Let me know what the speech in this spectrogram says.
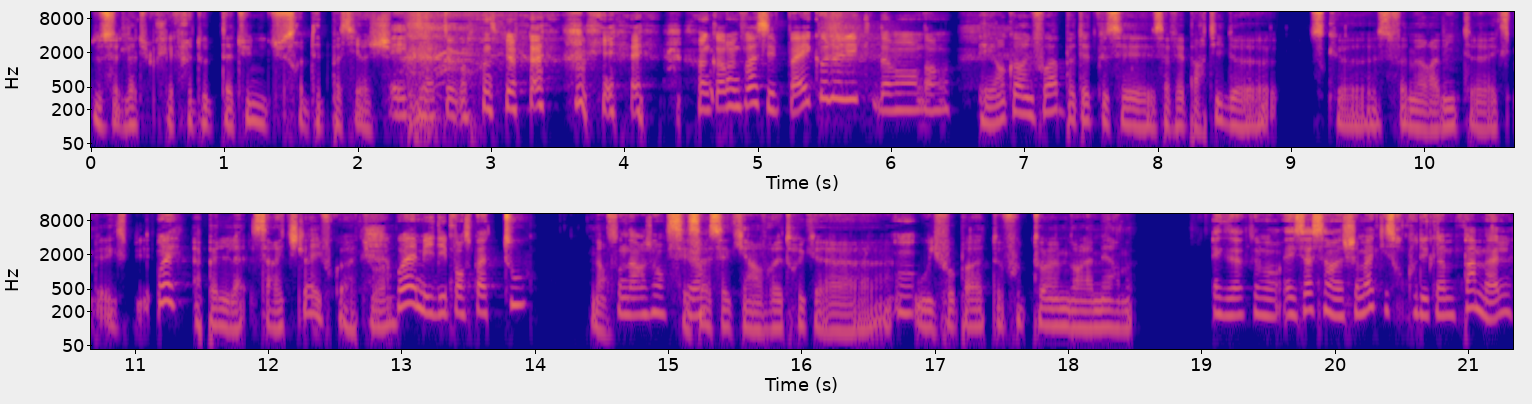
de ce fait-là, tu claquerais toute ta thune et tu serais peut-être pas si riche. Exactement. Encore une fois, c'est pas écologique dans mon, dans... Et encore une fois, peut-être que c'est, ça fait partie de ce que ce fameux Ramit euh, Ouais. appelle la, sa rich life, quoi, tu vois. Ouais, mais il dépense pas tout Non. son argent. C'est ça, c'est qu'il y a un vrai truc euh, Mm. où il faut pas te foutre toi-même dans la merde. Exactement. Et ça, c'est un schéma qui se reproduit quand même pas mal.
